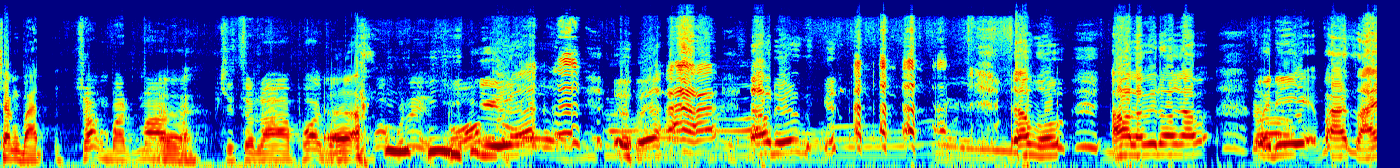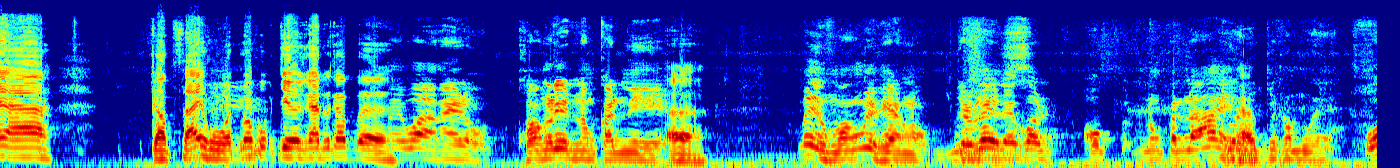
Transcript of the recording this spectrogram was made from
ช่างบัตร ช่างบัตรมาเออกับจิตรลาพ่อจะเออมอบให้สองเหยื่อเอาดึงครับผม เอาละพี่น้องครับ วันนี้พาสายอากับสายโหดมาพบเจอกันครับ เออ ไม่ว่าไงหรอกของเล่นนำกันนี่เออ ไม่ห่วงไม่แพงหรอกอยากได้แล้วก็เอานำกันได้ครับ จะขโมยโอ้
